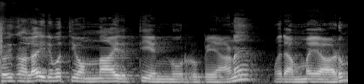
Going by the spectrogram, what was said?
ചോദിക്കുന്ന വില ഇരുപത്തി ഒന്നായിരത്തി എണ്ണൂറ് രൂപയാണ് ഒരമ്മയാടും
